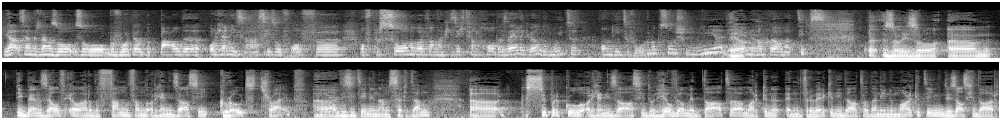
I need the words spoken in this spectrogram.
Ja, zijn er dan zo, zo bijvoorbeeld bepaalde organisaties of, of, uh, of personen waarvan dat je zegt van, goh, dat is eigenlijk wel de moeite om die te volgen op social media? Die kunnen nog wel wat tips uh, sowieso. Um, ik ben zelf heel hard de fan van de organisatie Growth Tribe. Uh, ja. Die zit in Amsterdam. Uh, supercoole organisatie, doen heel veel met data, maar kunnen en verwerken die data dan in hun marketing. Dus als je daar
